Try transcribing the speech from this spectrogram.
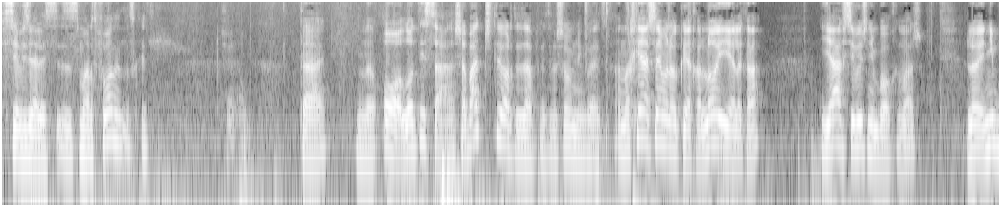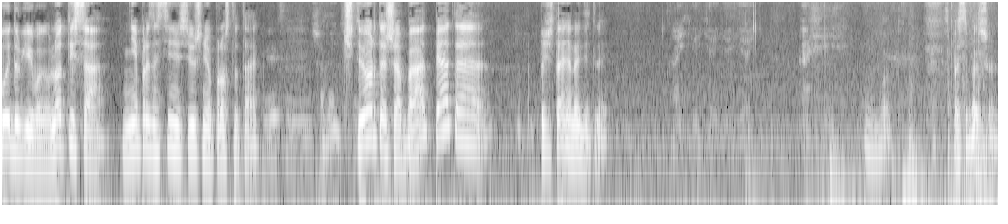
Все взялись за смартфоны, так сказать. Что там? Так. Ну. О, лотиса. Шаббат четвертый заповедь. Вы что вы мне говорите? Анахия Шем Элокеха. Ло елеха. Я Всевышний Бог ваш. Ло, не будет других богов. Лотиса. Не произнести имя Всевышнего просто так. Четвертое шаббат. Пятое почитание родителей. Вот. Спасибо большое.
